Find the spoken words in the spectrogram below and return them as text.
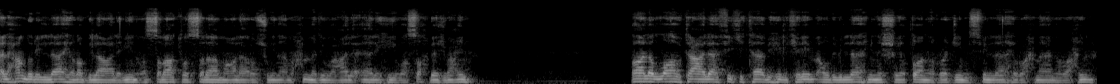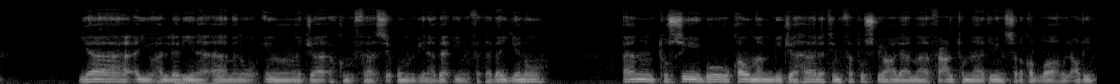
Elhamdülillahi Rabbil alemin ve salatu ve selamu ala Resulina Muhammedin ve ala alihi ve sahbihi ecma'in. قال الله تعالى في كتابه الكريم أعوذ بالله من الشيطان الرجيم بسم الله الرحمن الرحيم يا أيها الذين آمنوا إن جاءكم فاسق بنبأ فتبينوا أن تصيبوا قوما بجهالة فتصبحوا على ما فعلتم نادمين صدق الله العظيم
